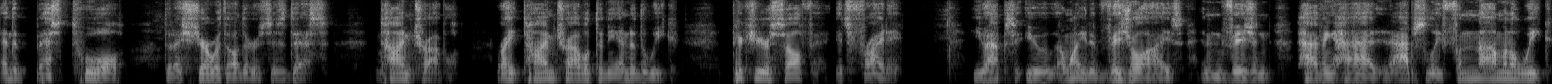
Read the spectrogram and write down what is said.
And the best tool that I share with others is this time travel right? Time travel to the end of the week. Picture yourself, it's Friday. You absolutely, you, I want you to visualize and envision having had an absolutely phenomenal week.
